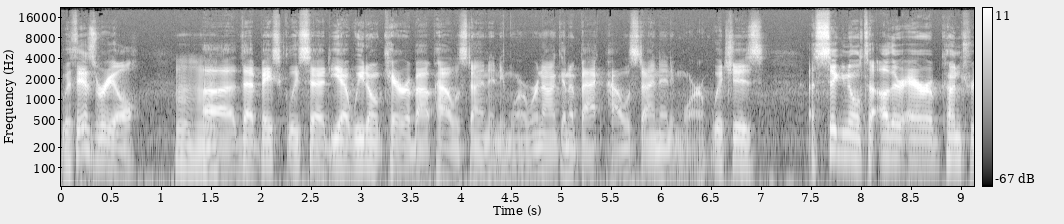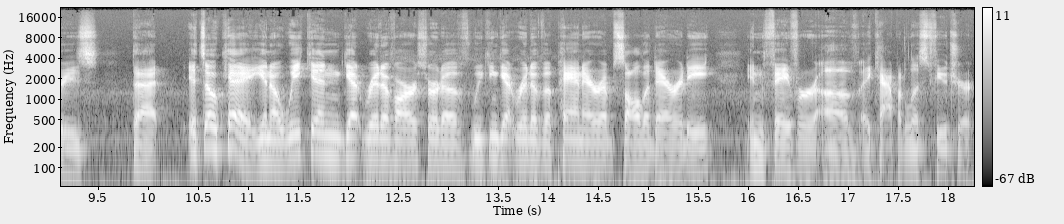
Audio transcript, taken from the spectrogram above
with Israel uh, that basically said, yeah, we don't care about Palestine anymore. We're not going to back Palestine anymore, which is a signal to other Arab countries that it's okay. You know, we can get rid of our sort of, we can get rid of a pan Arab solidarity in favor of a capitalist future.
